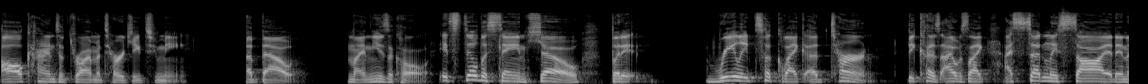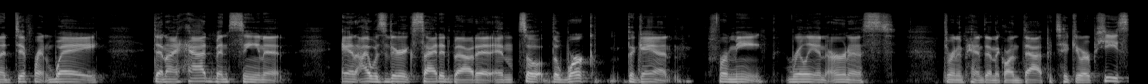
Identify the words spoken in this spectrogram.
all kinds of dramaturgy to me about my musical. It's still the same show, but it really took like a turn because I was like, I suddenly saw it in a different way than I had been seeing it. And I was very excited about it. And so the work began for me really in earnest during the pandemic on that particular piece.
